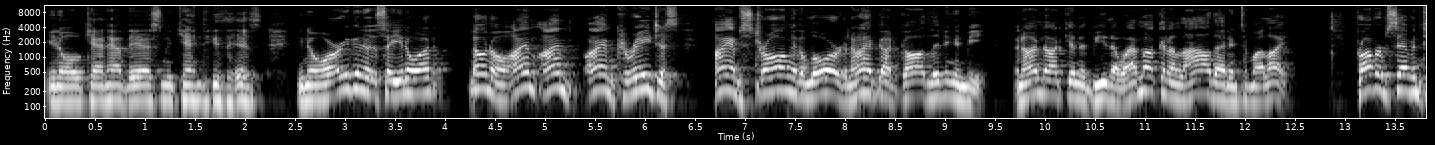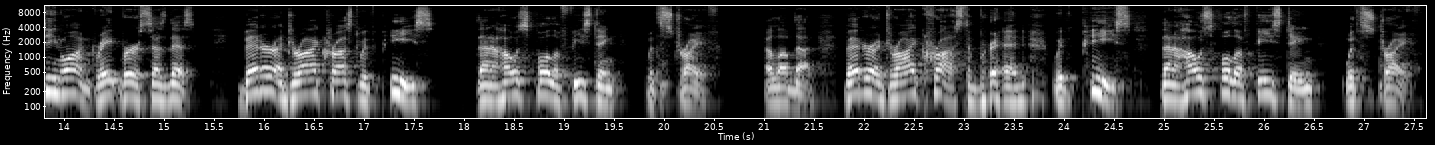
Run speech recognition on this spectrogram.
you know, can't have this and you can't do this, you know, or are you going to say, you know what? No, no, I'm, I'm, I am courageous. I am strong in the Lord and I have got God living in me and I'm not going to be that way. I'm not going to allow that into my life. Proverbs 17:1, great verse says this, better a dry crust with peace than a house full of feasting with strife. I love that. Better a dry crust of bread with peace than a house full of feasting with strife.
